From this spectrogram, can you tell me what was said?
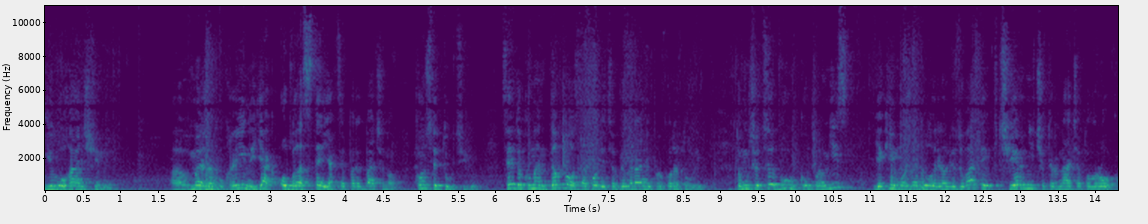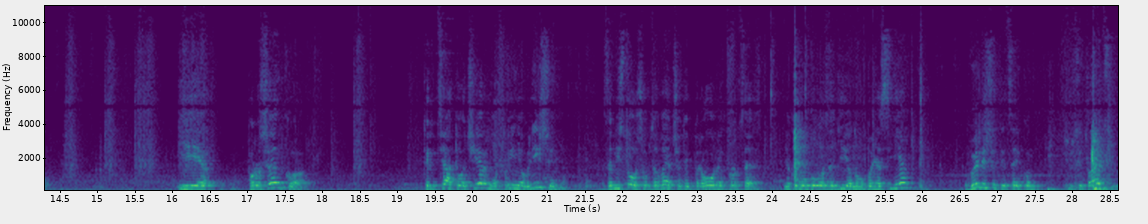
і Луганщини в межах України як областей, як це передбачено Конституцією. Цей документ давно знаходиться в Генеральній прокуратурі, тому що це був компроміс, який можна було реалізувати в червні 2014 року. І Порошенко 30 червня прийняв рішення, замість того, щоб завершити переговорний процес, якому було задіяно ОБСЄ, вирішити цей, цю ситуацію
